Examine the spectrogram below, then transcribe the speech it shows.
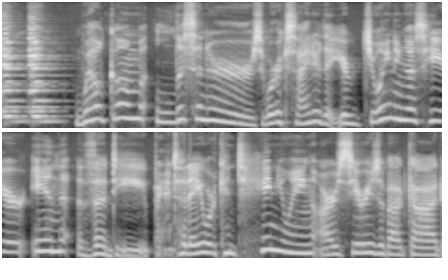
show. Welcome, listeners. We're excited that you're joining us here in the deep. And today we're continuing our series about God.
